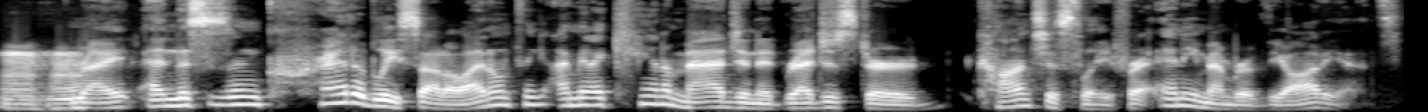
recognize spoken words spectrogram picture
Mhm. right? And this is incredibly subtle. I don't think, I mean, I can't imagine it registered consciously for any member of the audience.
